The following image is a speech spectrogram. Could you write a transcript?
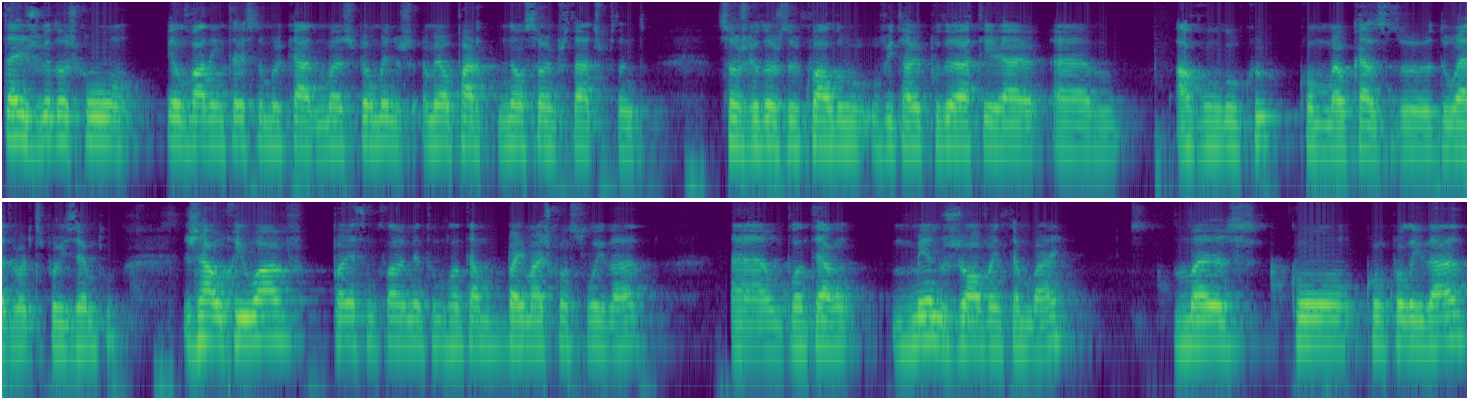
tem jogadores com elevado interesse no mercado, mas pelo menos a maior parte não são emprestados, portanto, são jogadores do qual o, o Vitória poderá tirar um, algum lucro, como é o caso do, do Edwards, por exemplo. Já o Rio Ave parece-me claramente um plantel bem mais consolidado, uh, um plantel menos jovem também, mas com, com qualidade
